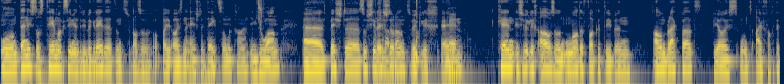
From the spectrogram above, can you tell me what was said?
Und dann ist so das Thema, gewesen, wir haben darüber geredet, und also bei unseren ersten Dates, die wir hatten, im Yuan, äh, das beste Sushi-Restaurant, wirklich. Ey, Ken, Ken ist wirklich auch so ein Motherfucker-Typ, auch ein Black Belt bei uns und einfach der,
